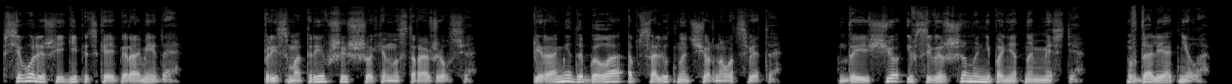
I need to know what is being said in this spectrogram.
всего лишь египетская пирамида. Присмотревшись, Шохин насторожился. Пирамида была абсолютно черного цвета. Да еще и в совершенно непонятном месте, вдали от Нила.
